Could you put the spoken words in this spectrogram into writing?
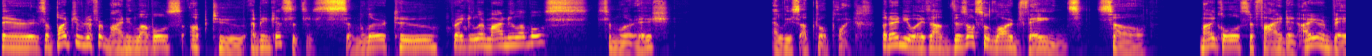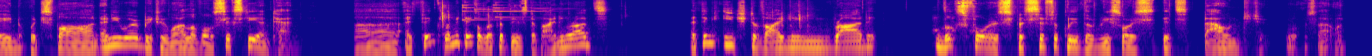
There's a bunch of different mining levels up to, I mean, I guess it's similar to regular mining levels, similar-ish at least up to a point. But anyways, um, there's also large veins. So my goal is to find an iron vein which spawn anywhere between my level 60 and 10. Uh, I think, let me take a look at these divining rods. I think each divining rod looks for specifically the resource it's bound to. What was that one?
